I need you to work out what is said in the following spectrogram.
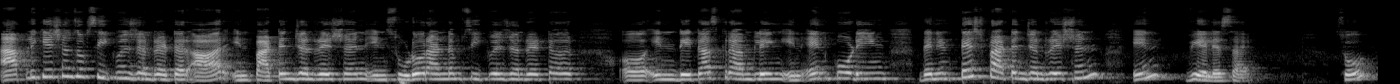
Applications of sequence generator are in pattern generation, in pseudo-random sequence generator, uh, in data scrambling, in encoding, then in test pattern generation in VLSI. So,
